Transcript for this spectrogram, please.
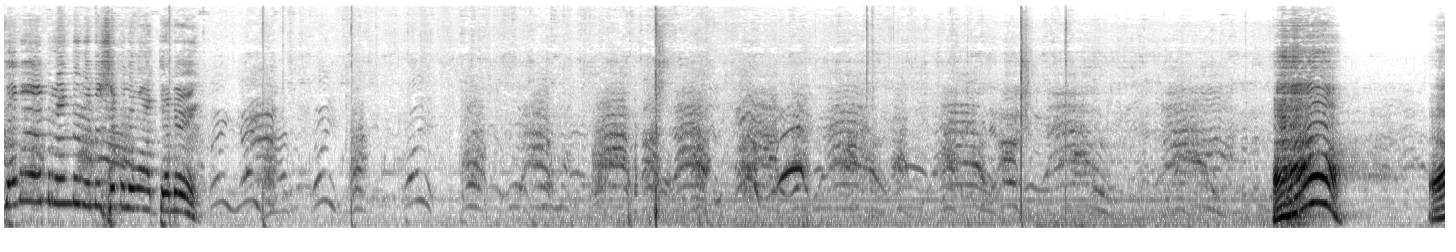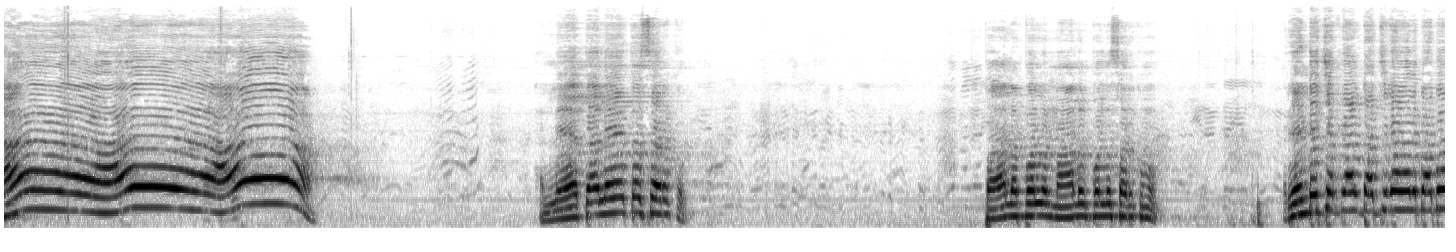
సమయం రెండు నిమిషములు మాత్రమే. ఆహా ఆ, ఆ, ఆ. లేత లేత సరుకు. పాల పళ్ళు నాలుగు పళ్ళ సరుకును రెండు చక్రాలు టచ్ కావాలి బాబు.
